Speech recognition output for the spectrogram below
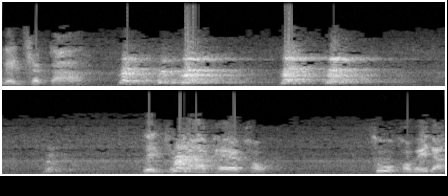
เล่นสกา เล่นสกาแพ้เขาสู้เขาไม่ได้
